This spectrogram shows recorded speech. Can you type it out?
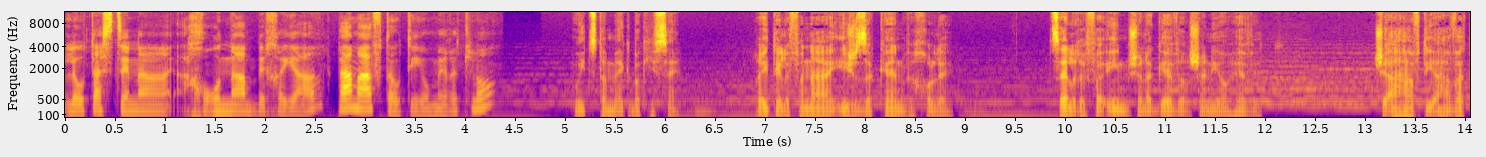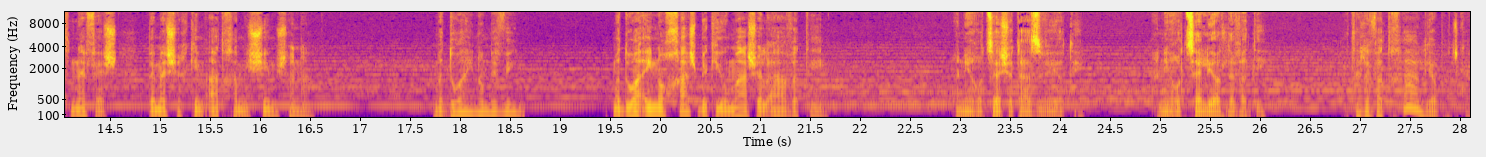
לאותה סצנה אחרונה בחייו. פעם אהבת אותי, היא אומרת לו. הוא הצטמק בכיסא. ראיתי לפניי איש זקן וחולה, צל רפאים של הגבר שאני אוהבת, שאהבתי אהבת נפש במשך כמעט חמישים שנה. מדוע אינו מבין? מדוע אינו חש בקיומה של אהבתי? אני רוצה שתעזבי אותי. אני רוצה להיות לבדי. אתה לבדך, ליובצ'קה.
